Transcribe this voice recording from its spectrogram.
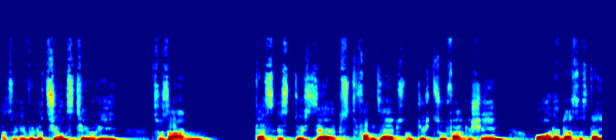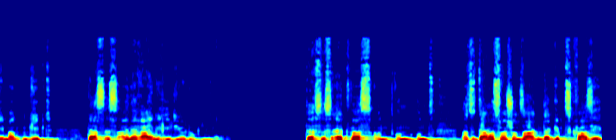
also Evolutionstheorie, zu sagen, das ist durch selbst, von selbst und durch Zufall geschehen, ohne dass es da jemanden gibt, das ist eine reine Ideologie. Das ist etwas, und, und, und also da muss man schon sagen, da gibt es quasi,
